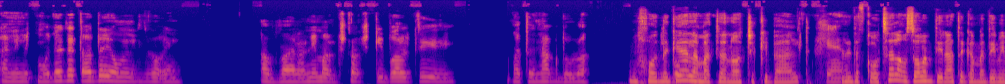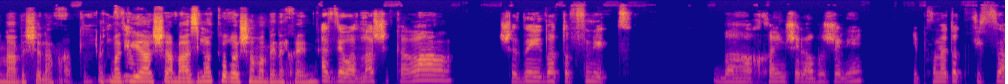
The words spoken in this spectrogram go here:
אני מתמודדת עד היום עם דברים, אבל אני מרגישה שקיבלתי מתנה גדולה. אנחנו עוד נגיע. למתנות שקיבלת. כן. אני דווקא רוצה לחזור למדינת הגמדים עם אבא שלך. אוקיי. את מגיעה שם, אז מה קורה שם ביניכן? אז זהו, אז מה שקרה, שזה היווה תפנית בחיים של אבא שלי, מבחינת התפיסה.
